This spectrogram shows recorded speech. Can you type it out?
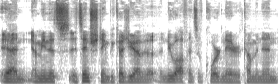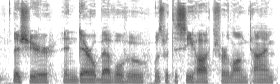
Yeah, and I mean it's it's interesting because you have a, a new offensive coordinator coming in this year, and Darrell Bevell, who was with the Seahawks for a long time,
